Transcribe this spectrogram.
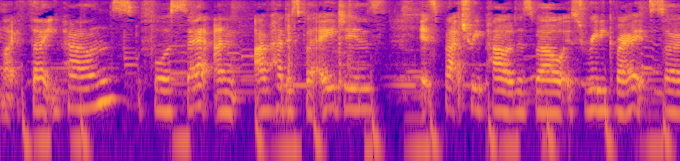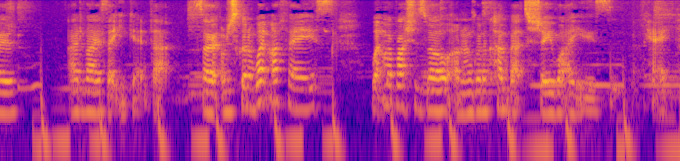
like 30 pounds for a set and I've had this for ages. It's battery powered as well. It's really great so I advise that you get that. So I'm just to wet my face wet my brush as well and I'm going to come back to show you what I use. Okay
